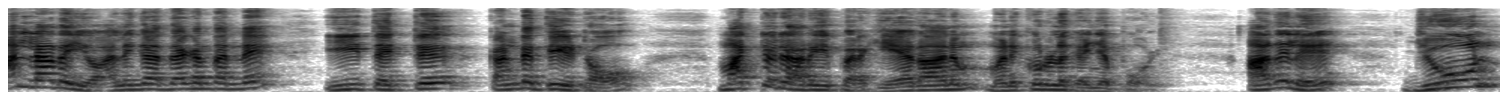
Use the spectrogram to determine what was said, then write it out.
അല്ലാതെയോ അല്ലെങ്കിൽ അദ്ദേഹം തന്നെ ഈ തെറ്റ് കണ്ടെത്തിയിട്ടോ? മറ്റൊരു അറിയിപ്പ് ഇറക്കി ഏതാനും മണിക്കൂറുകൾ കഴിഞ്ഞപ്പോൾ. അതിൽ ജൂൺ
